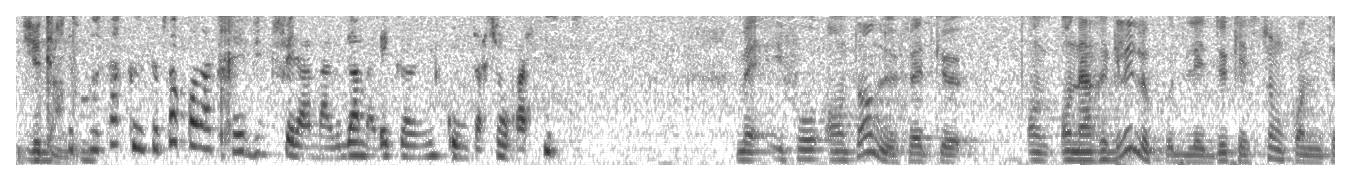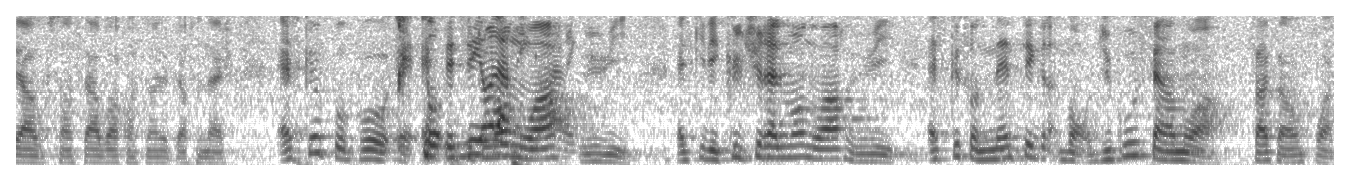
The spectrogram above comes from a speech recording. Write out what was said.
Le vieux c'est cartoon. pour ça que c'est pour ça qu'on a très vite fait l'amalgame avec une connotation raciste. Mais il faut entendre le fait que on, on a réglé le- les deux questions qu'on était censé avoir concernant le personnage. Est-ce que Popo est Bon, esthétiquement oui, noir? Oui. Est-ce qu'il est culturellement noir? Oui. Est-ce que son intégration... Bon, du coup, c'est un noir. Ça, c'est un point.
